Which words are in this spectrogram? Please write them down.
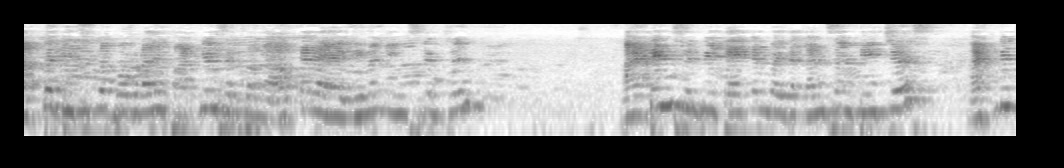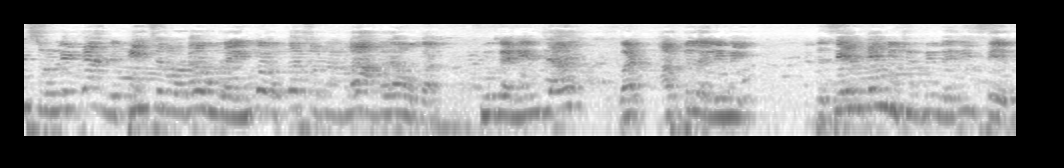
அத்தை டீச்சர்கிட்ட போகக்கூடாது அட்டெண்டன்ஸ் எடுப்பாங்க after I have given instruction attendance will be taken by the concern teachers attendance சொல்லிட்டு அந்த டீச்சரோட உங்களை எங்க உட்கார் சொல்றாங்களோ அங்கதான் உட்கார். You can enjoy but up to the limit at the same time you should be very safe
